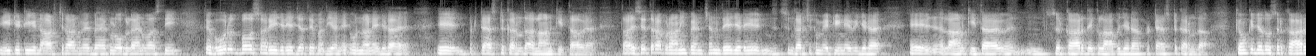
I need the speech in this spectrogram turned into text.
ਈਟੀਟੀ 994 ਬੈਕਲੌਗ ਲੈਣ ਵਾਸਤੇ ਤੇ ਹੋਰ ਬਹੁਤ ਸਾਰੇ ਜਿਹੜੇ ਜਥੇਬੰਦੀਆਂ ਨੇ, ਉਹਨਾਂ ਨੇ ਜਿਹੜਾ ਹੈ, ਇਹ ਪ੍ਰੋਟੈਸਟ ਕਰਨ ਦਾ ਐਲਾਨ ਕੀਤਾ ਹੋਇਆ ਤਾਂ ਇਸੇ ਤਰ੍ਹਾਂ ਪੁਰਾਣੀ ਪੈਨਸ਼ਨ ਦੇ ਜਿਹੜੇ ਸੰਘਰਸ਼ ਕਮੇਟੀ ਨੇ ਵੀ ਜਿਹੜਾ ਇਹ ਐਲਾਨ ਕੀਤਾ ਸਰਕਾਰ ਦੇ ਖਿਲਾਫ ਜਿਹੜਾ ਪ੍ਰੋਟੈਸਟ ਕਰਨ ਦਾ। ਕਿਉਂਕਿ ਜਦੋਂ ਸਰਕਾਰ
